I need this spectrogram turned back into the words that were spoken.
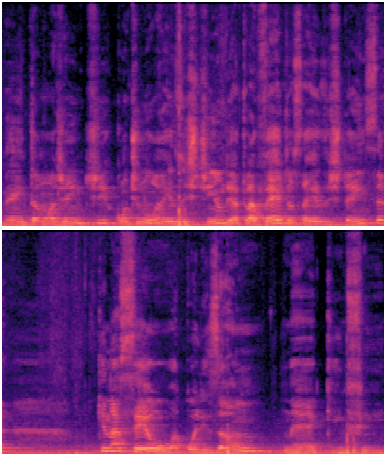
Né? Então a gente continua resistindo e através dessa resistência que nasceu a colisão, né? que enfim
